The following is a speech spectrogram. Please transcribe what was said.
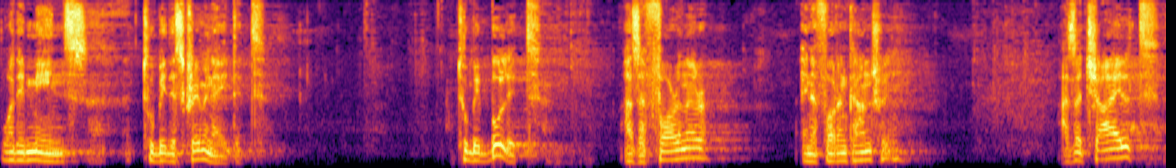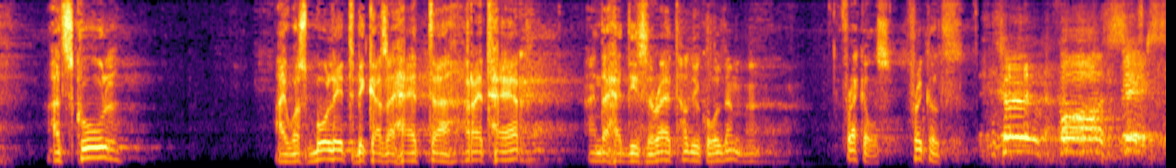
what it means to be discriminated, to be bullied as a foreigner in a foreign country, as a child at school. I was bullied because I had uh, red hair and I had these red, how do you call them? Uh, Freckles. Freckles. Two, four, six,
